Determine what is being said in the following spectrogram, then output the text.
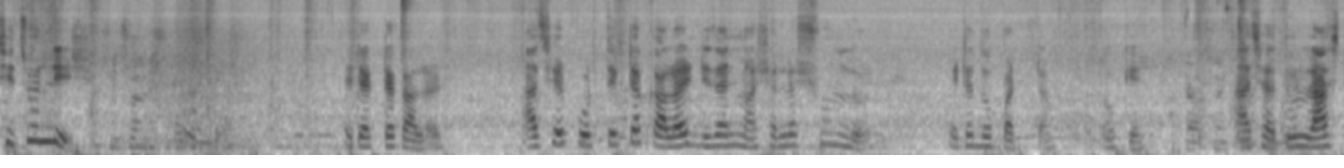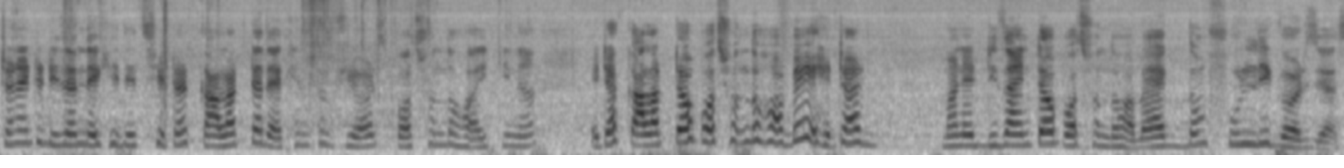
ছিচল্লিশ। এটা একটা কালার। আজকের প্রত্যেকটা কালার ডিজাইন মাসাল্লাহ সুন্দর। এটা দোপাট্টা। ওকে। আচ্ছা তো লাস্ট টাইম একটা ডিজাইন দেখিয়ে দিচ্ছি। এটার কালারটা দেখেন তো ভিউয়ার্স পছন্দ হয় কি না এটা কালারটাও পছন্দ হবে এটার মানে ডিজাইনটাও পছন্দ হবে একদম ফুললি গর্জিয়াস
